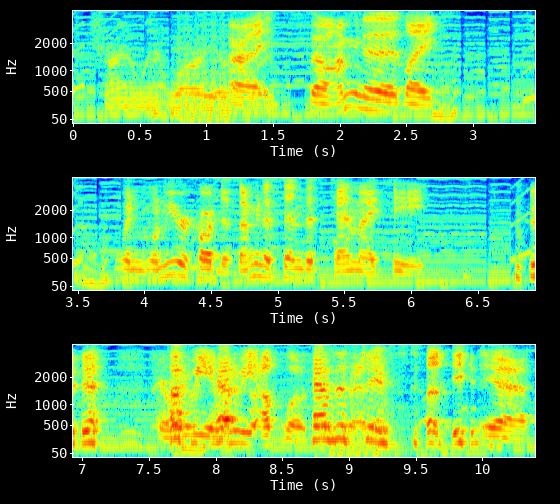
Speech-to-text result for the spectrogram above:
I'm trying to win at Wario. Alright, so I'm gonna, like, when when we record this, I'm gonna send this to MIT. Or when we, when we upload Have this, this game studied. Yeah.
